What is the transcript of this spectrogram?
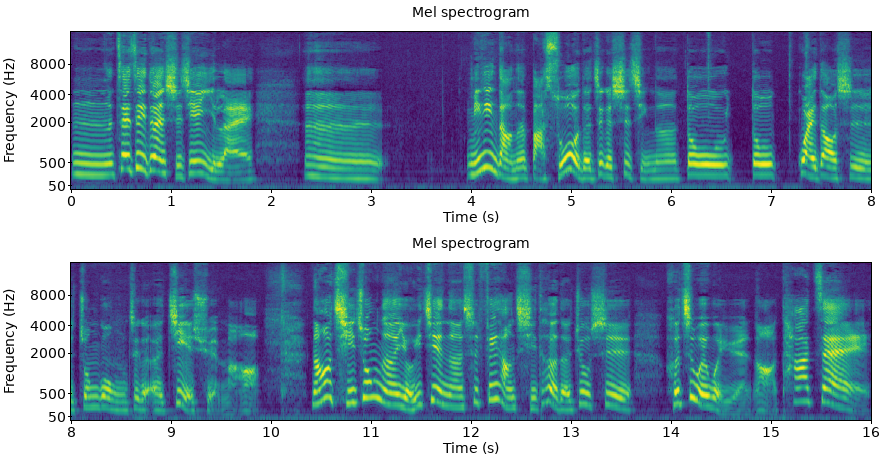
嗯，在这段时间以来，嗯，民进党呢把所有的这个事情呢都都怪到是中共这个呃介选嘛啊，然后其中呢有一件呢是非常奇特的，就是何志伟委员啊，他在。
